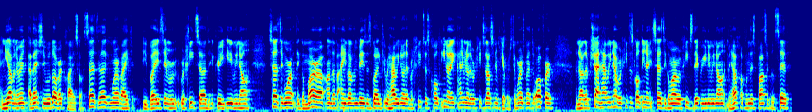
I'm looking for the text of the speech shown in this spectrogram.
and Yavin eventually ruled over Klal Yisrael. Says Says the Gemara, the Gemara on the Ayin Vav base is going through how we know that Rechitza is called Inoi, how do we know that Rechitza is also Nim Kippur? The Gemara is going to offer another pshat, how we know Rechitza is called Inoi. It says the Gemara, Rechitza, Dikri, Minol, Mehacha from this Pasuk, the Siv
